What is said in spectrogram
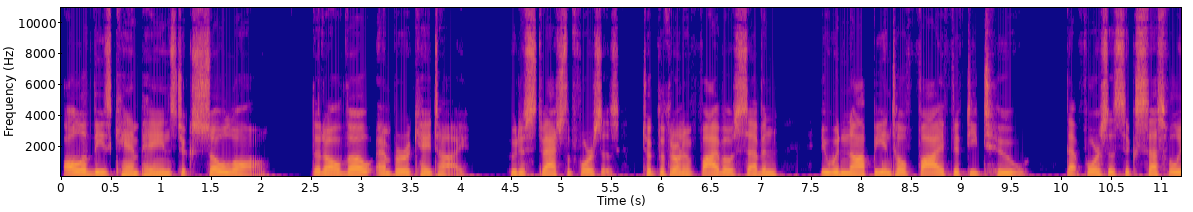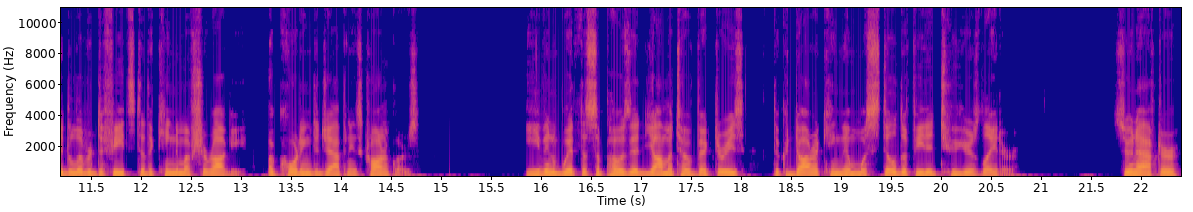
All of these campaigns took so long that although Emperor Keitai, who dispatched the forces, took the throne in 507, it would not be until 552 that forces successfully delivered defeats to the kingdom of Shiragi, according to Japanese chroniclers. Even with the supposed Yamato victories, the Kudara kingdom was still defeated two years later. Soon after,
